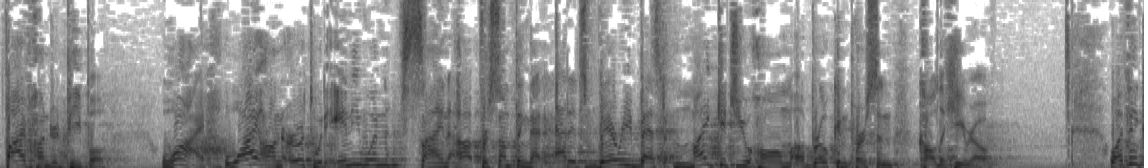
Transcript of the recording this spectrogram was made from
500 people. Why? Why on earth would anyone sign up for something that at its very best might get you home a broken person called a hero? Well, I think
